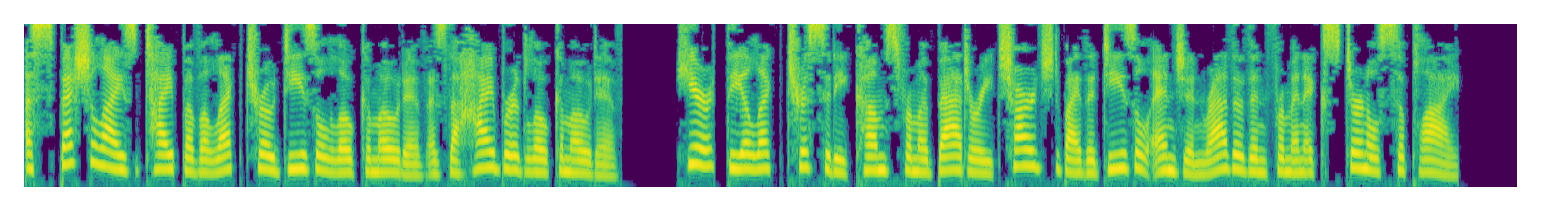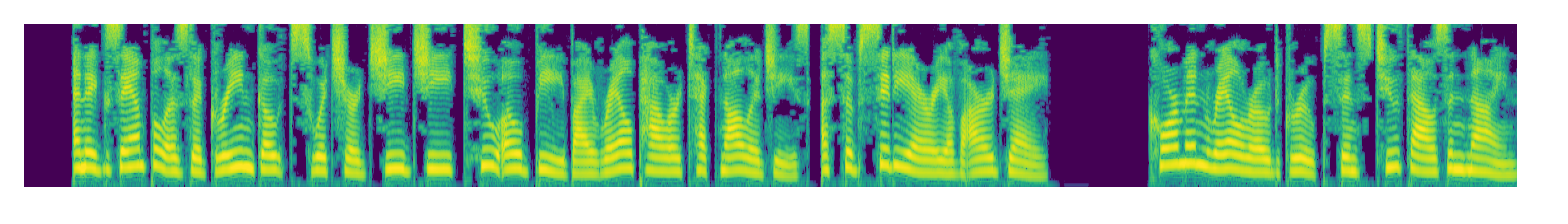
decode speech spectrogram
A specialized type of electro-diesel locomotive is the hybrid locomotive. Here, the electricity comes from a battery charged by the diesel engine rather than from an external supply. An example is the Green Goat switcher GG20B by Railpower Technologies, a subsidiary of RJ. Corman Railroad Group since 2009.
